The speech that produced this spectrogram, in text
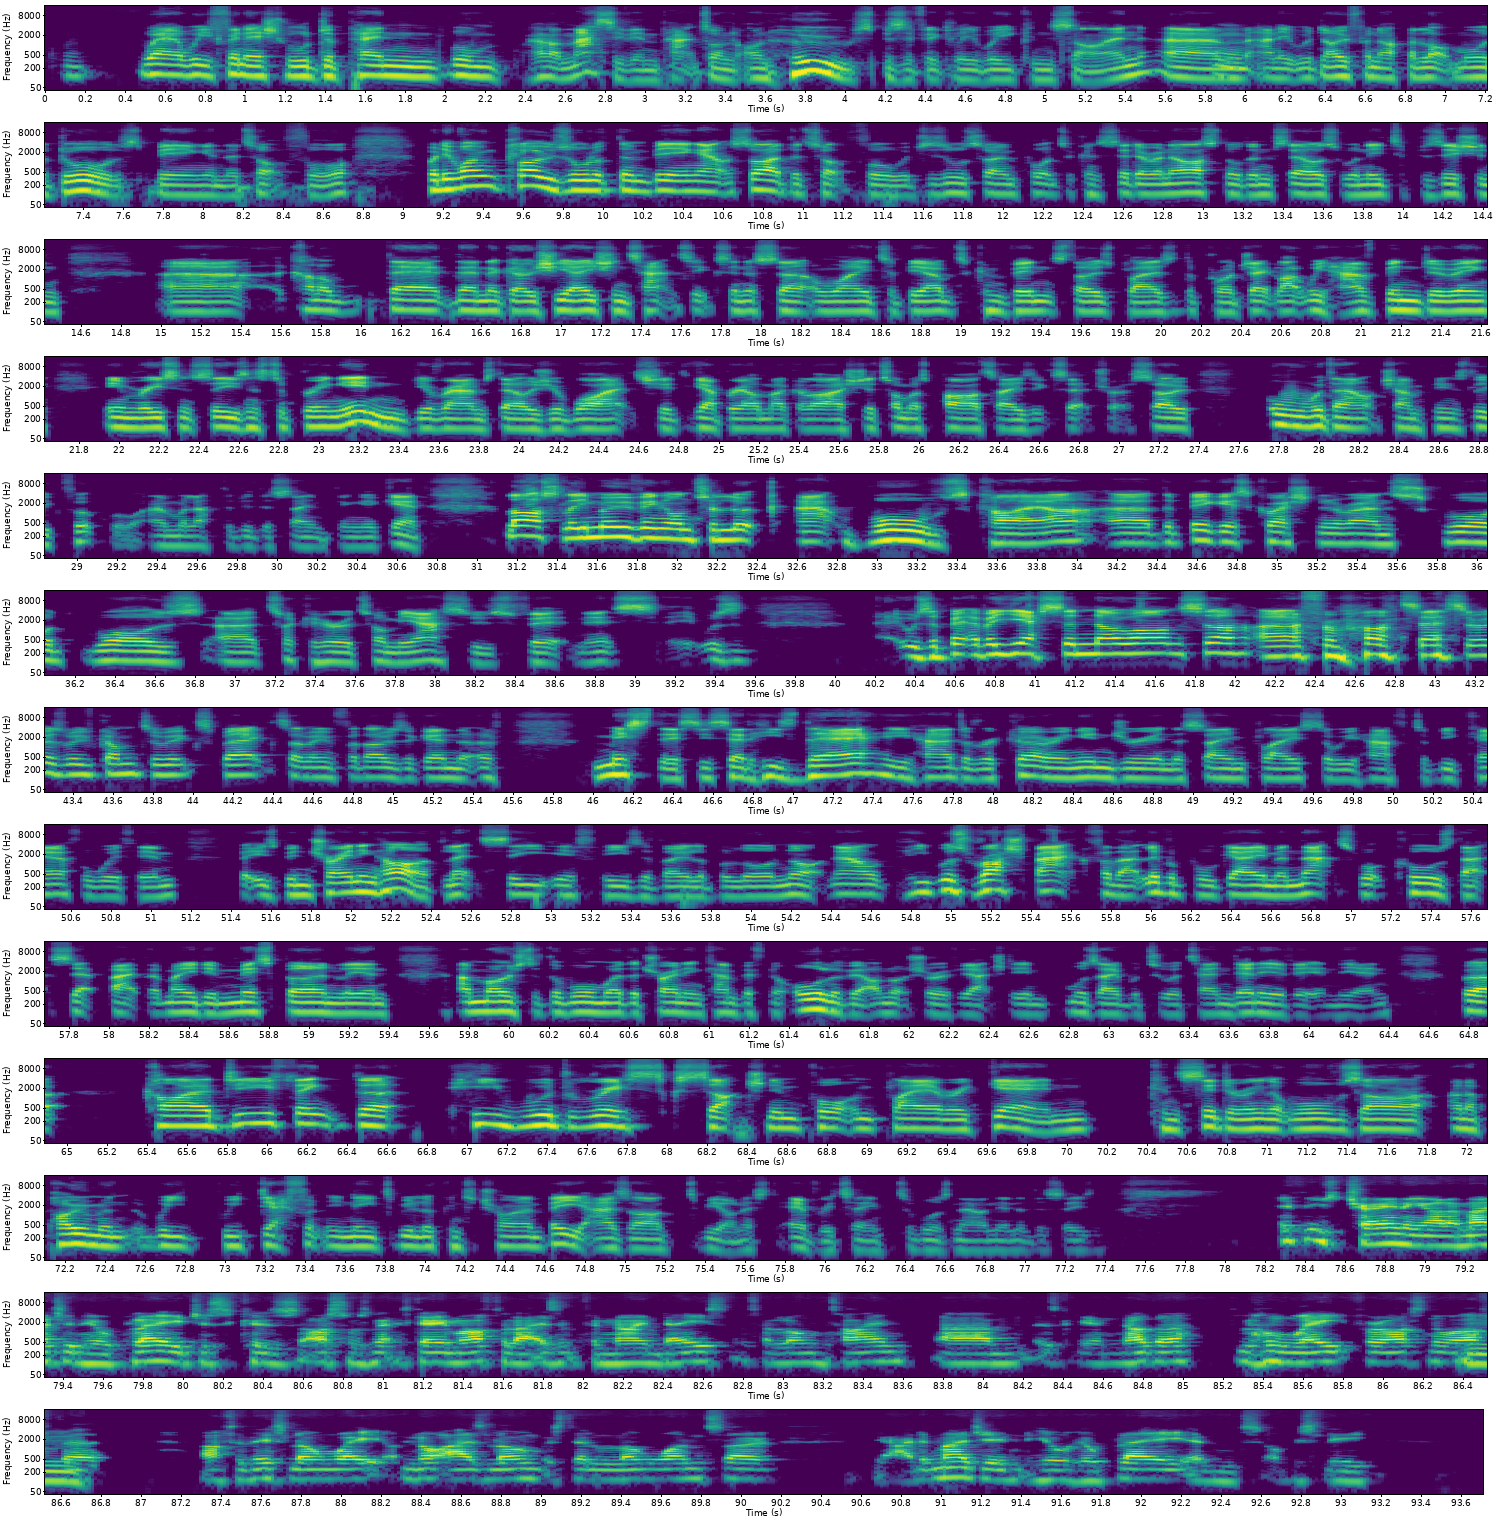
where we finish will depend will have a massive impact on on who specifically we can sign um, mm. and it would open up a lot more doors being in the top four but it won't close all of them being outside the top four which is also important to consider and arsenal themselves will need to position uh, kind of their their negotiation tactics in a certain way to be able to convince those players of the project, like we have been doing in recent seasons, to bring in your Ramsdales, your Whites, your Gabriel Magalhaes, your Thomas Partey's, etc. So all without Champions League football, and we'll have to do the same thing again. Lastly, moving on to look at Wolves, Kaya. Uh, the biggest question around squad was uh, Takahiro Tomiyasu's fitness. It was it was a bit of a yes and no answer uh, from Arteta, as we've come to expect. I mean, for those again that have missed this, he said he's there. He had a recurring injury in the same place, so we have to be careful with him. But he's been training hard. Let's see if he's available or not. Now, he was rushed back for that Liverpool game, and that's what caused that setback that made him miss Burnley and, and most of the warm weather training camp, if not all of it. I'm not sure if he actually was able to attend any of it in the end. But Kaya, do you think that he would risk such an important player again, considering that Wolves are an opponent that we we definitely need to be looking to try and beat, as are, to be honest, every team towards now and the end of the season. If he's training, I'll imagine he'll play just because Arsenal's next game after that isn't for nine days. That's a long time. Um, there's going to be another long wait for Arsenal after mm. after this long wait. Not as long, but still a long one. So, yeah, I'd imagine he'll he'll play, and obviously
